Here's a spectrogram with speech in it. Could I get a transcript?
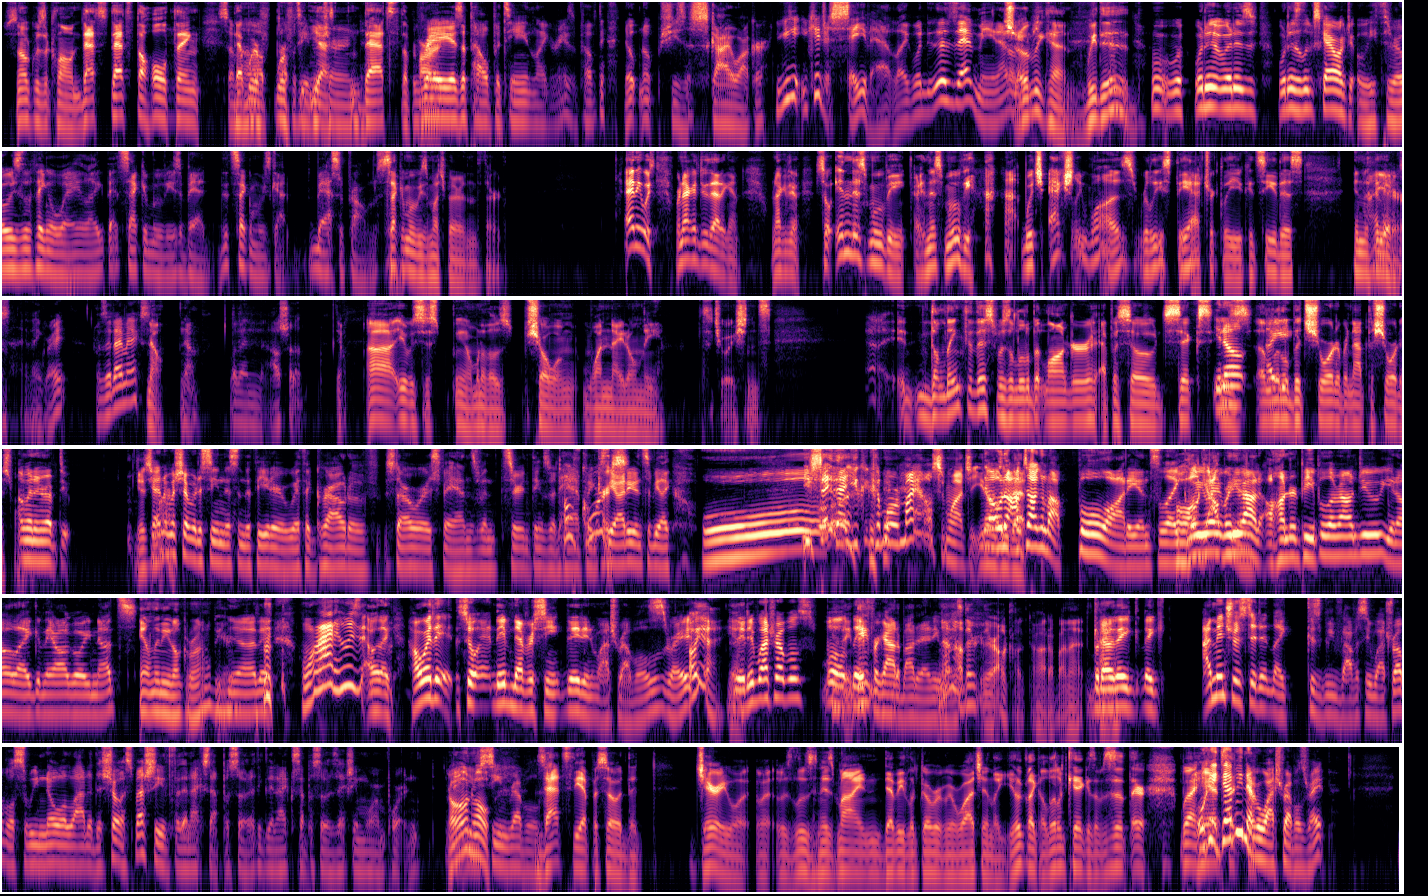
Snoke was a clone. That's that's the whole thing Somehow that we're we're Palpatine yes, returned. that's the part. Rey is a Palpatine. Like Rey is a Palpatine. Nope, nope. She's a Skywalker. You can't, you can't just say that. Like, what, what does that mean? I don't know. We can. We did. What, what is what is what Luke Skywalker? Oh, he throws the thing away. Like that second movie is a bad. That second movie's got massive problems. Second movie is much better than the third. Anyways, we're not gonna do that again. We're not gonna do it. So in this movie, in this movie, which actually was released theatrically, you could see this in the theater. IMAX, I think right. Was it IMAX? No. no. Well then I'll shut up. Yeah. Uh, it was just you know one of those showing one night only situations. Uh, it- the length of this was a little bit longer. Episode six You know, is a I- little bit shorter, but not the shortest one. I'm gonna interrupt you. Yes, Kind of wish I would have seen this in the theater with a crowd of Star Wars fans when certain things would Of happen. 'cause the audience would be like, "Oh!" You say that you can come over to my house and watch it. You no, no, I'm talking about full audience. Like, Oh, what, you- what be you there. A hundred people around you, you know, like, and they're all going nuts. Aunt Lenny and Uncle Ron will be here. Yeah, they, what? Who's that? Oh, like, how are they? So uh, they've never seen, they didn't watch Rebels, right? Oh, yeah, yeah. They did watch Rebels? Well, they- they, they- forgot about it anyway. No, no, they're they're all caught up on that. but are they, like, I'm interested in, like, because we've obviously watched Rebels, so we know a lot of the show, especially for the next episode. I think the next episode is actually more important. Oh You've no, seen Rebels. That's the episode that Jerry wa- wa- was losing his mind. Debbie looked over at me. We were watching. Like you look like a little kid because I'm sitting there. okay, Debbie never up. watched Rebels, right?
